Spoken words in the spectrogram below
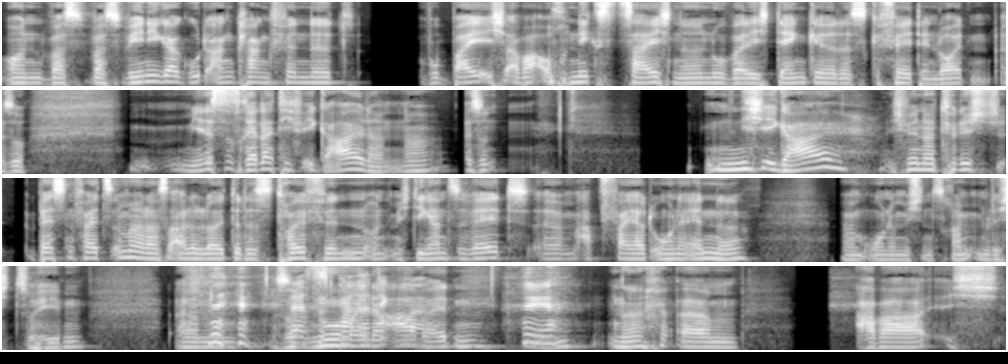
und was, was weniger gut Anklang findet. Wobei ich aber auch nichts zeichne, nur weil ich denke, das gefällt den Leuten. Also mir ist es relativ egal dann. Ne? Also nicht egal. Ich will natürlich bestenfalls immer, dass alle Leute das toll finden und mich die ganze Welt ähm, abfeiert ohne Ende, ähm, ohne mich ins Rampenlicht zu heben. Ähm, sondern nur meine Arbeiten. ja. ne? ähm, aber ich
